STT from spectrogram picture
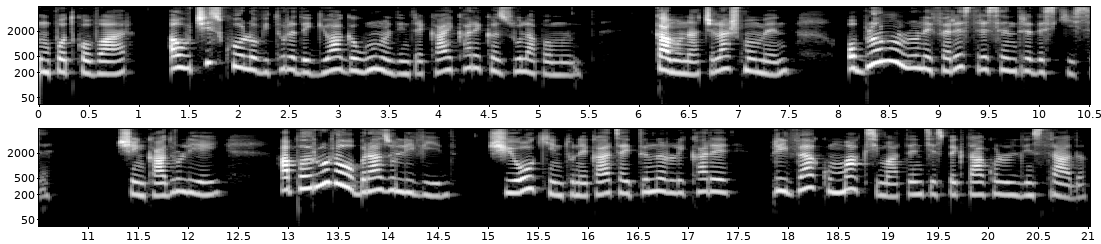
Un potcovar a ucis cu o lovitură de gheoagă unul dintre cai care căzu la pământ. Cam în același moment, oblonul unei ferestre se întredeschise și în cadrul ei apărură obrazul livid și ochii întunecați ai tânărului care privea cu maximă atenție spectacolul din stradă.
